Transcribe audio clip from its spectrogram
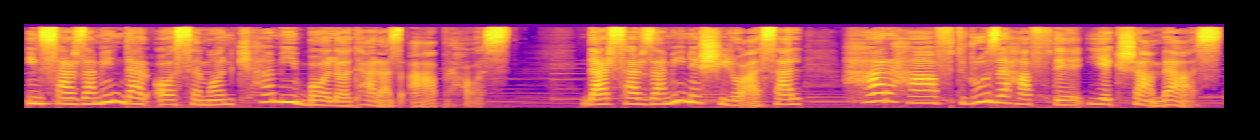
این سرزمین در آسمان کمی بالاتر از ابر هاست. در سرزمین شیر و اصل هر هفت روز هفته یک شنبه است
